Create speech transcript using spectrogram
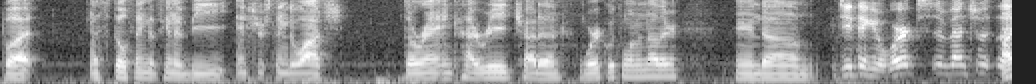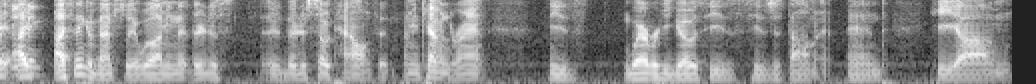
but I still think that's going to be interesting to watch Durant and Kyrie try to work with one another. And um, Do you think it works eventually? Like, I, do you I, think I think eventually it will. I mean, they're- they're just they're, they're just so talented. I mean, Kevin Durant, he's wherever he goes, he's he's just dominant, and he um,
